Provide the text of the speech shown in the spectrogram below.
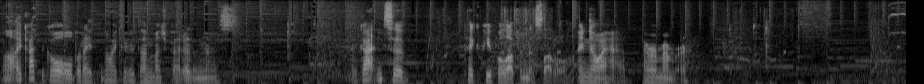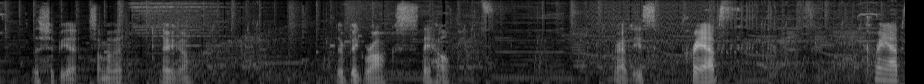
Well, I got the goal, but I know I could have done much better than this. I've gotten to pick people up in this level. I know I have. I remember. This should be it. Some of it. There you go. They're big rocks. They help. Grab these crabs. Crabs.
